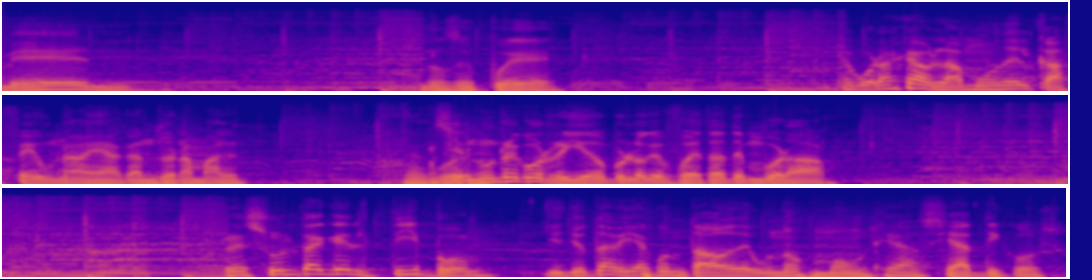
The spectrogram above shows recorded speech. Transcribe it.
Men. No se puede. ¿Te acuerdas que hablamos del café una vez acá en Zona Mal? Haciendo un recorrido por lo que fue esta temporada. Resulta que el tipo, que yo te había contado de unos monjes asiáticos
